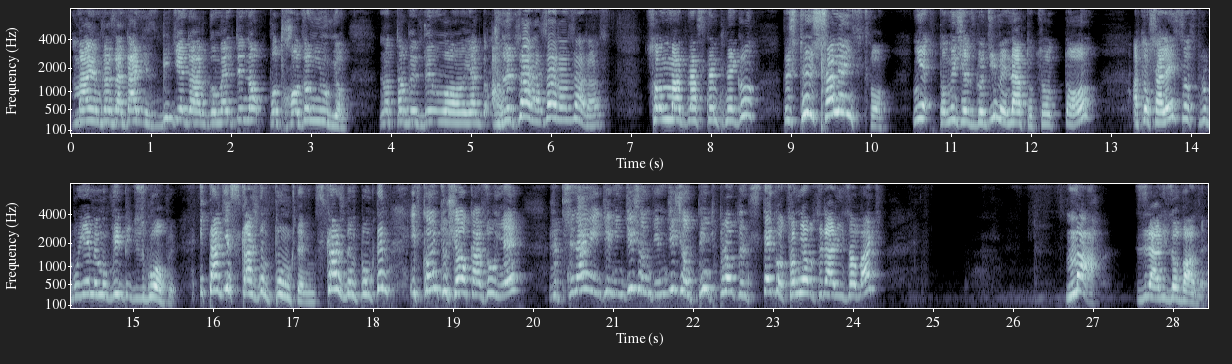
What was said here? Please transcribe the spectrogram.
mają za zadanie zbić jego argumenty, no podchodzą i mówią, no to by było jakby, ale zaraz, zaraz, zaraz, co on ma następnego? Przecież to jest szaleństwo. Nie, to my się zgodzimy na to, co to, a to szaleństwo spróbujemy mu wybić z głowy. I tak jest z każdym punktem, z każdym punktem i w końcu się okazuje, że przynajmniej 90-95% z tego, co miał zrealizować, ma zrealizowane.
